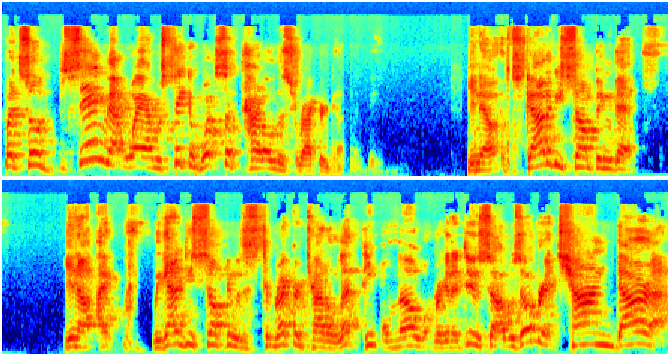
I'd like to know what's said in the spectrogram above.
But so saying that way, I was thinking, what's the title of this record going to be? You know, it's got to be something that, you know, I, we got to do something with this record title. Let people know what we're going to do. So I was over at Chandara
